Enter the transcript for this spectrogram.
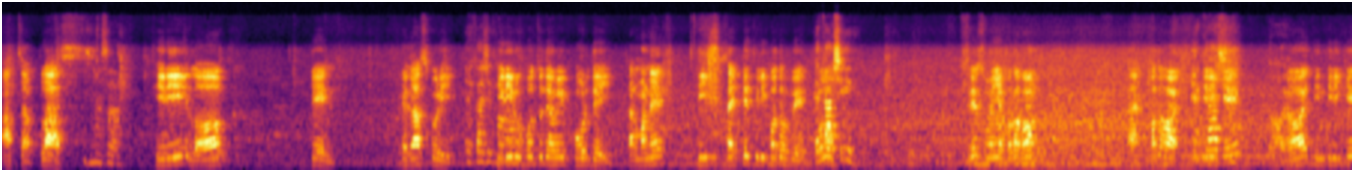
আচ্ছা প্লাস হ্যাঁ থ্রি লগ টেন এটা কাজ করি। থ্রির উপর যদি আমি ফোর দেই তার মানে তিন চারটে থ্রি কত হবে? বলো। একাশি। রে সুমাইয়া কত কম। হ্যাঁ কত হয়? তিন তিরিকে নয়। তিন তিরিকে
